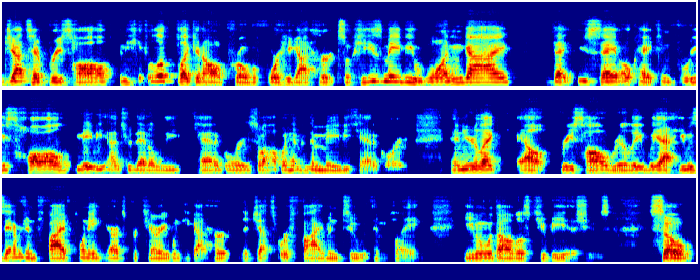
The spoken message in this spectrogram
Jets have Breece Hall, and he looked like an all pro before he got hurt. So he's maybe one guy that you say, okay, can Breece Hall maybe enter that elite category? So I'll put him in the maybe category. And you're like, L, Breece Hall, really? Well, yeah, he was averaging 5.8 yards per carry when he got hurt. The Jets were five and two with him playing, even with all those QB issues. So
